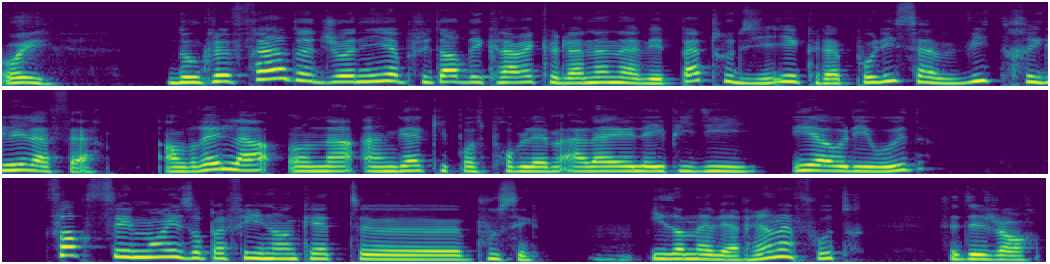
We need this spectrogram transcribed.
Oui. Donc, le frère de Johnny a plus tard déclaré que Lana n'avait pas tout dit et que la police a vite réglé l'affaire. En vrai, là, on a un gars qui pose problème à la LAPD et à Hollywood. Forcément, ils n'ont pas fait une enquête euh, poussée. Mm. Ils en avaient rien à foutre. C'était genre,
